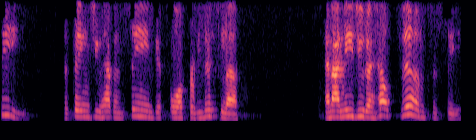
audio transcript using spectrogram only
see the things you haven't seen before from this level. And I need you to help them to see.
